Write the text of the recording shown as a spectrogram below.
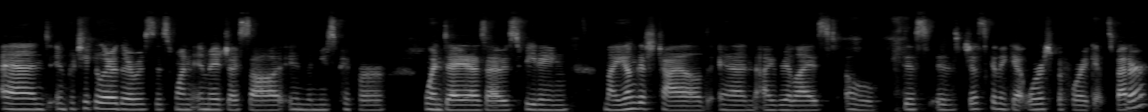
And in particular, there was this one image I saw in the newspaper one day as I was feeding my youngest child and I realized, oh, this is just going to get worse before it gets better.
